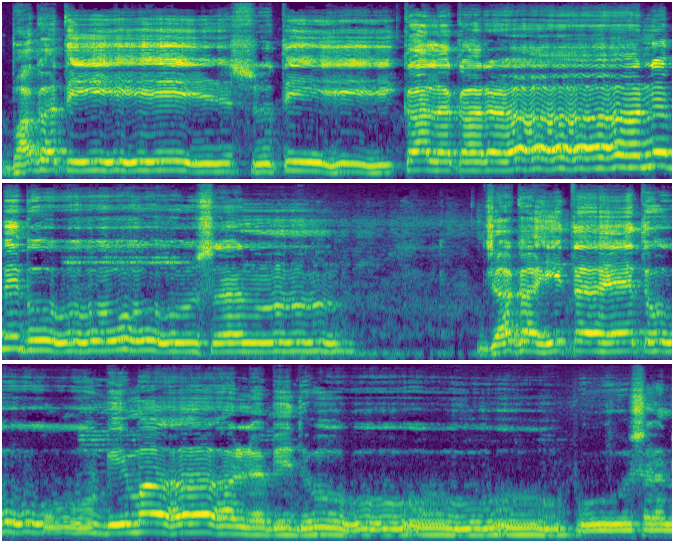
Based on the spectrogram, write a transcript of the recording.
ભગતી શ્રુતિ કલકરન વિભૂષણ જગહિત હેતુ વિમલ વિધુ પૂષણ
